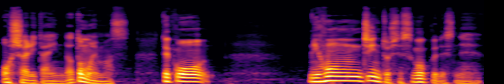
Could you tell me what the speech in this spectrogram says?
おっしゃりたいんだと思います。で、こう、日本人としてすごくですね、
